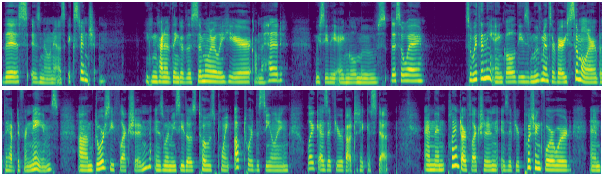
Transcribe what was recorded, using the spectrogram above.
this is known as extension. You can kind of think of this similarly here on the head. We see the angle moves this away. So within the ankle, these movements are very similar, but they have different names. Um, dorsiflexion is when we see those toes point up toward the ceiling, like as if you're about to take a step. And then plantar flexion is if you're pushing forward and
